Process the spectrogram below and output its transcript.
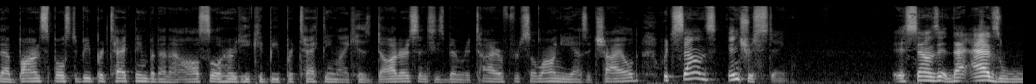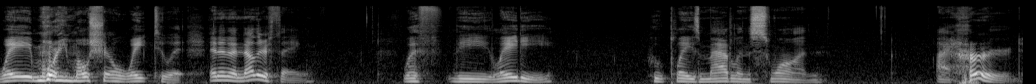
that Bond's supposed to be protecting, but then I also heard he could be protecting like his daughter since he's been retired for so long. He has a child, which sounds interesting. It sounds that adds way more emotional weight to it. And then another thing with the lady who plays Madeleine Swann, I heard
